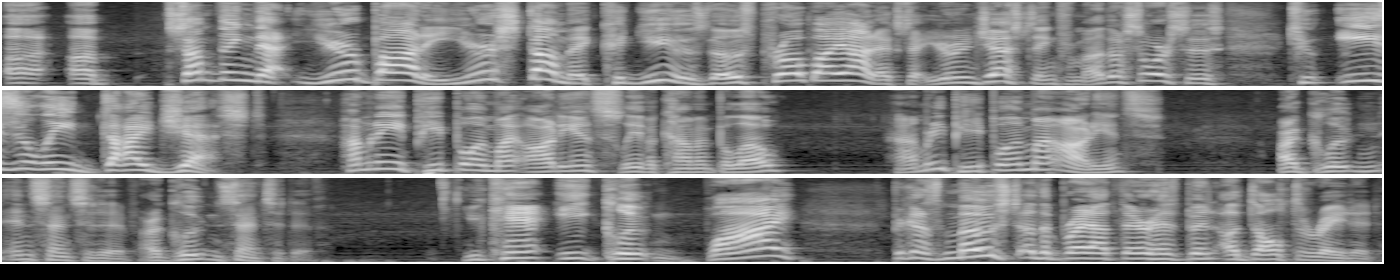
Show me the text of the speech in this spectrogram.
a, a something that your body, your stomach could use those probiotics that you're ingesting from other sources to easily digest. How many people in my audience leave a comment below? How many people in my audience are gluten insensitive, are gluten sensitive? You can't eat gluten. Why? because most of the bread out there has been adulterated.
